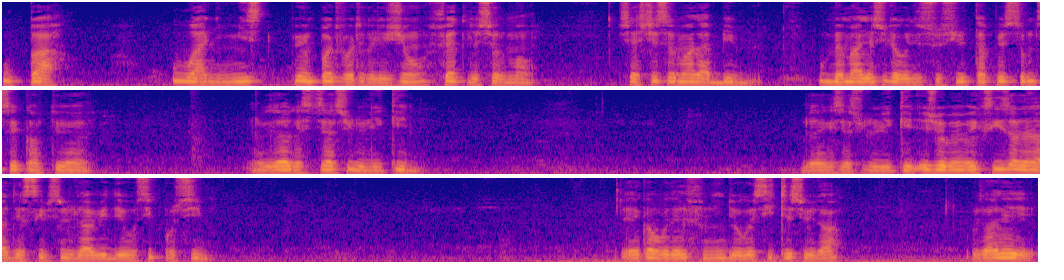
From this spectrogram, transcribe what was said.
ou pas, ou animiste, peu importe votre religion, faites-le seulement. Cherchez seulement la Bible. Ou même allez sur les réseaux sociaux, tapez psaume 51. Vous allez réciter sur le liquide. Allez réciter sur le liquide. Et je vais même écrire ça dans la description de la vidéo si possible. Et quand vous avez fini de réciter cela, vous allez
